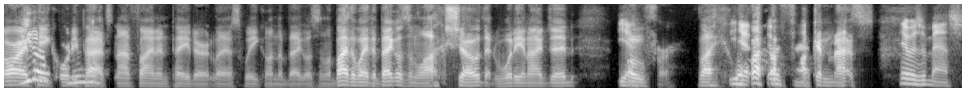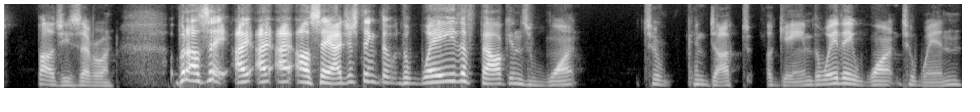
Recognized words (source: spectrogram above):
R.I.P. Cordy Pat's not finding pay dirt last week on the Bagels and By the way, the Bagels and Lock show that Woody and I did, Yeah, over. Like, Yeah, what a bad. fucking mess. it was a mess. Apologies, everyone. But I'll say, I, I, I I'll say, I just think the the way the Falcons want to conduct a game, the way they want to win,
